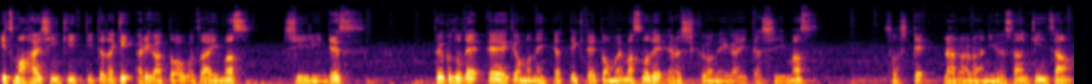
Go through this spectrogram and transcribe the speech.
いつも配信聞いていただきありがとうございます。シーリンです。ということで、えー今日もね、やっていきたいと思いますので、よろしくお願いいたします。そして、ラララ乳酸菌さん、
